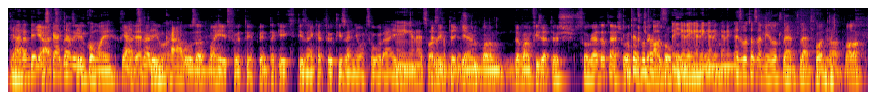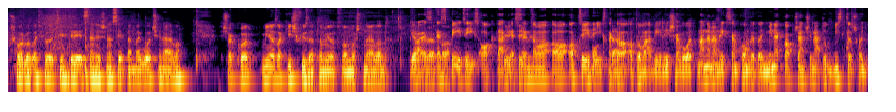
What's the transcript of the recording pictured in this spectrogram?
3D kártya, az úgy komoly Játsz velünk hálózatban hétfőtől péntekig 12-18 óráig. Igen, ez volt Ez az itt a egy ilyen, valami, de van fizetős szolgáltatás volt? Hát ez volt csak a- Az, igen, igen, igen, igen, igen, igen. Ez volt az, ami ott lent, lent volt a alaksorban, vagy földszinti részen, és olyan szépen meg volt csinálva. És akkor mi az a kis füzet, ami ott van most nálad? Ja, ez, ez A- PCX akták, ez PCX. szerintem a, a, a CDX-nek a, a továbbélése volt. Már nem emlékszem konkrétan, hogy minek kapcsán csináltuk, biztos, hogy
